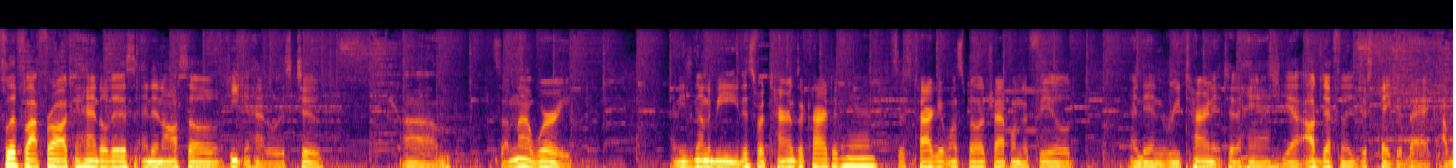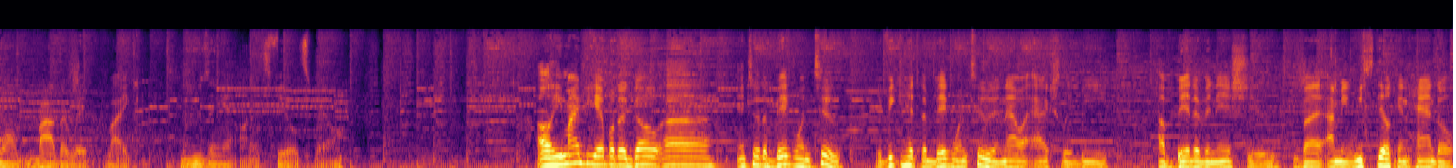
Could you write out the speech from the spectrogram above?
Flip Flop Frog can handle this, and then also he can handle this too. Um, so I'm not worried. And he's gonna be this returns a card to the hand. It says target one spell or trap on the field, and then return it to the hand. Yeah, I'll definitely just take it back. I won't bother with like using it on his field spell. Oh, he might be able to go uh, into the big one too. If he can hit the big one too, then that would actually be a bit of an issue. But I mean, we still can handle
